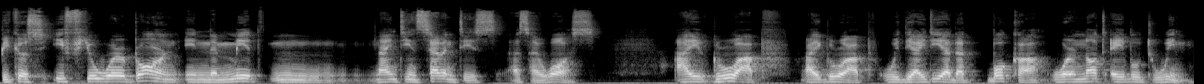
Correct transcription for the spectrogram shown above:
Because if you were born in the mid mm, 1970s, as I was, I grew up, I grew up with the idea that Boca were not able to win.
